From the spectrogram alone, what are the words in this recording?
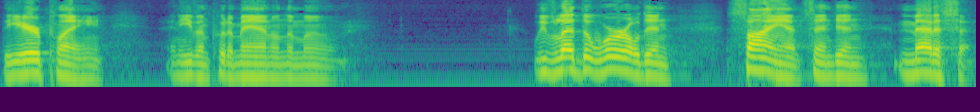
the airplane, and even put a man on the moon. We've led the world in science and in medicine.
